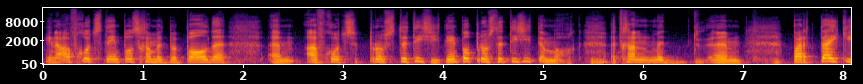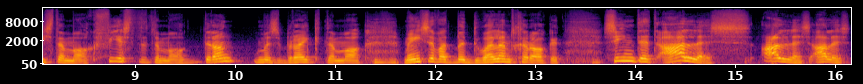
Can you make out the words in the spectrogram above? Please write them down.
En afgodstempels gaan met bepaalde um afgodsprostitusie, tempelprostitusie te maak. Dit gaan met um partytjies te maak, feeste te maak, drankmisbruik te maak, mense wat bedwelmd geraak het. sien dit alles, alles, alles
